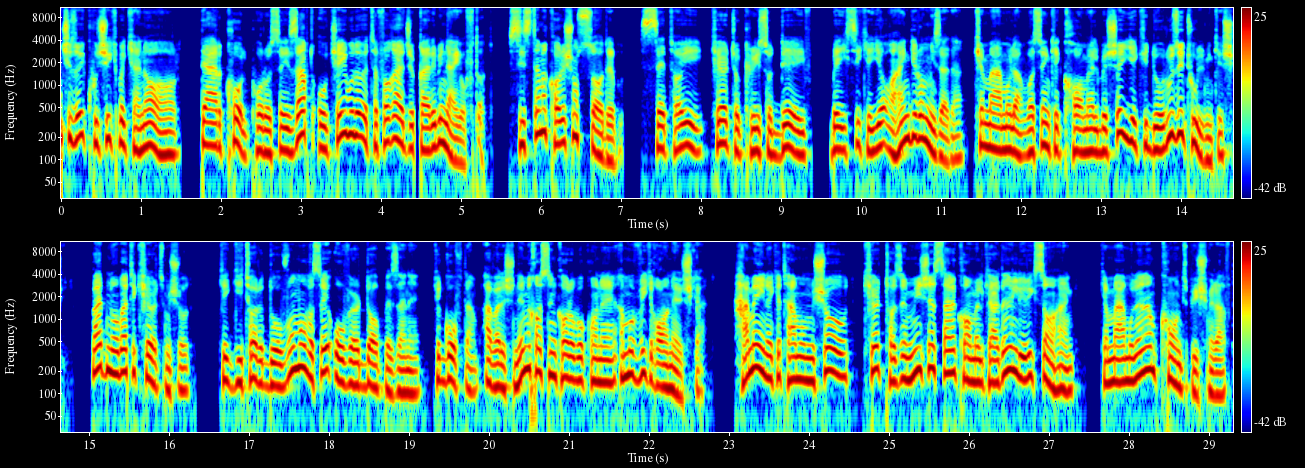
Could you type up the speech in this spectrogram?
چیزای کوچیک به کنار در کل پروسه ضبط OK بود و اتفاق عجیب غریبی نیفتاد. سیستم کارشون ساده بود. سه‌تایی کرت و کریس و دیو basic یه آهنگی رو می‌زدن که معمولا واسه اینکه کامل بشه یکی دو روزی طول می‌کشید. بعد نوبت کرت می‌شد که گیتار دومو واسه overdub بزنه که گفتم اولش نمی‌خواست این کارو بکنه اما ویگ قانعش کرد. همه اینا که تموم می‌شد کرت تازه می‌شست سر کامل کردن lyrics آهنگ که معمولا هم کند پیش می‌رفت.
